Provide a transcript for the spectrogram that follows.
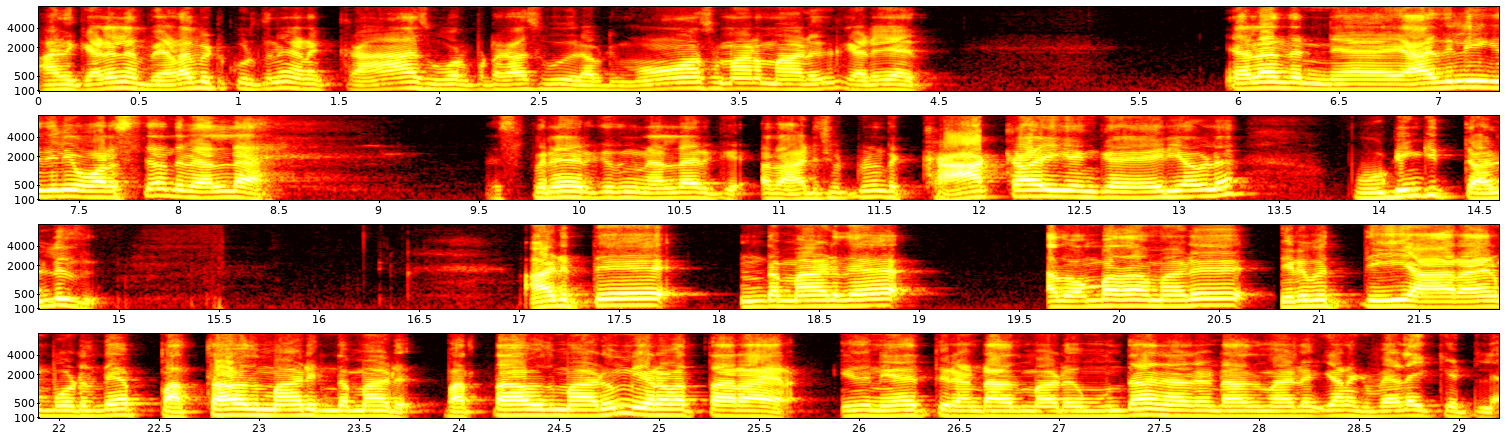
அதுக்கிடையில் நான் விலை விட்டு கொடுத்தேன்னா எனக்கு காசு ஊறப்பட்ட காசு போயிடும் அப்படி மோசமான மாடு கிடையாது. எல்லாம் இந்த நெ- அதுலேயும் இதுலேயும் உரசிட்டு அந்த வெள்ளை ஸ்ப்ரே இருக்குதுங்க நல்லா இருக்குது அதை அடிச்சு விட்டோம்னா இந்த காக்காய் எங்கள் ஏரியாவில் பிடுங்கி தள்ளுது. அடுத்து இந்த மாடுத அது ஒன்பதாம் மாடு இருபத்தி ஆறாயிரம் போட்டிருந்தேன் பத்தாவது மாடு இந்த மாடு. பத்தாவது மாடும் இருபத்தாறாயிரம். இது நேற்று ரெண்டாவது மாடு முந்தா நாள் ரெண்டாவது மாடு. எனக்கு விலை கெட்டல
